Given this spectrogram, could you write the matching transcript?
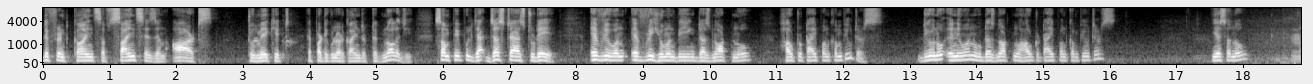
different kinds of sciences and arts to make it a particular kind of technology. Some people just as today everyone, every human being does not know how to type on computers. Do you know anyone who does not know how to type on computers? Yes or no? No.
